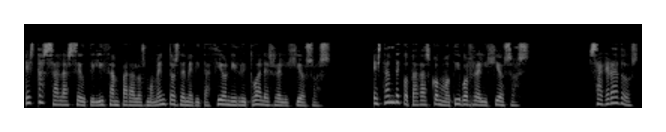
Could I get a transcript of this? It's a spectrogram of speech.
Estas salas se utilizan para los momentos de meditación y rituales religiosos. Están decotadas con motivos religiosos. Sagrados.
